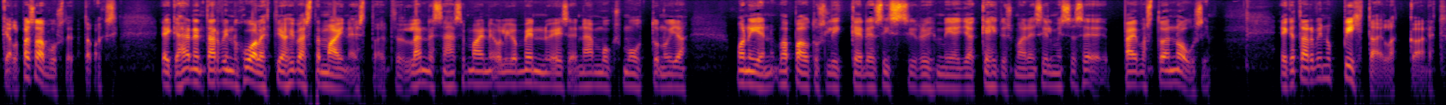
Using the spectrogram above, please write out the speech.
kelpasi avustettavaksi eikä hänen tarvinnut huolehtia hyvästä maineesta. Että lännessähän se maine oli jo mennyt, ei se enää muuksi muuttunut ja monien vapautusliikkeiden, sissiryhmien ja kehitysmaiden silmissä se päinvastoin nousi. Eikä tarvinnut pihtaillakaan. Että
